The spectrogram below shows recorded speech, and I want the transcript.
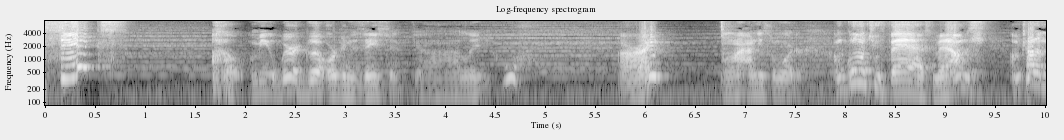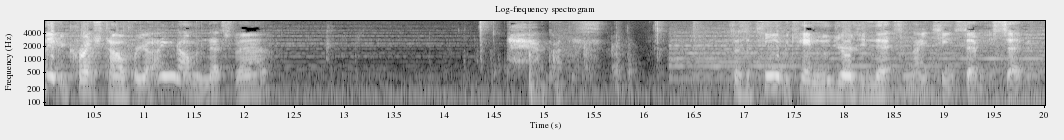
Six? Oh, I mean, we're a good organization. Golly. Whew. All right. All right, I need some water. I'm going too fast, man. I'm just, I'm trying to make a crunch time for y'all. You know I'm a Nets fan. I got this. Since the team became New Jersey Nets in 1977,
